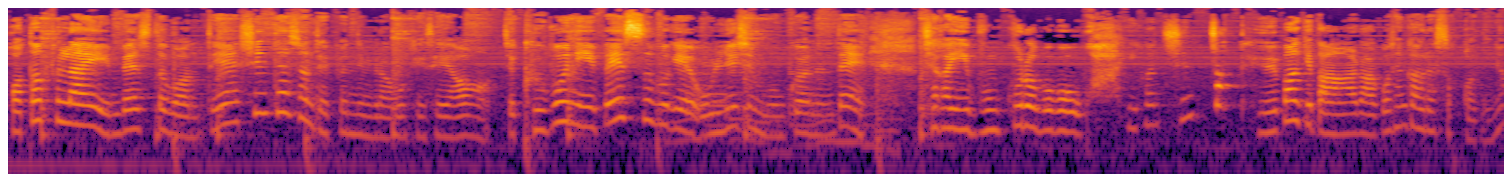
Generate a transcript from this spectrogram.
버터플라이 인베스트먼트의 신태순 대표님이라고 계세요. 이제 그분이 페이스북에 올리신 문구였는데 제가 이 문구를 보고 와 이건 진짜 대박이다라고 생각을 했었거든요.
